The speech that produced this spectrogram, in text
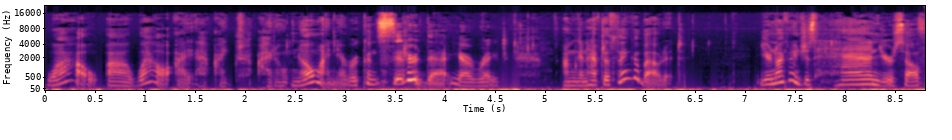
wow, uh, well, I, I, I don't know. I never considered that." Yeah, right. I'm going to have to think about it. You're not going to just hand yourself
